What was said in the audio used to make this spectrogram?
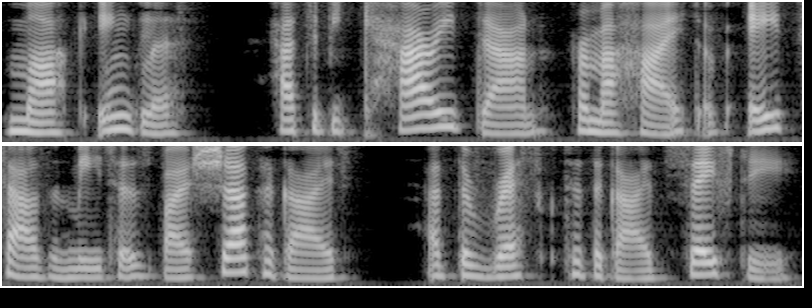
Mark Inglis, had to be carried down from a height of 8,000 meters by a Sherpa guide at the risk to the guide's safety.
